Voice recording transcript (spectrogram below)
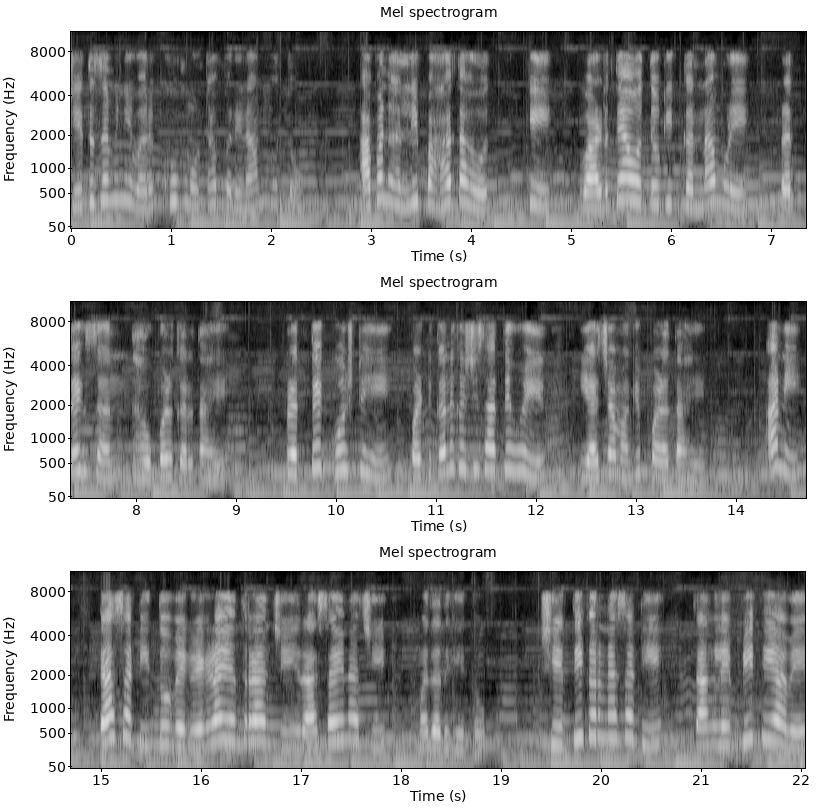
शेतजमिनीवर खूप मोठा परिणाम होतो. आपण हल्ली पाहत आहोत की वाढत्या औद्योगिकरणामुळे प्रत्येक जण धावपळ करत आहे. प्रत्येक गोष्ट ही पटकन कशी साध्य होईल याच्या मागे पळत आहे. आणि त्यासाठी तो वेगवेगळ्या यंत्रांची रासायनाची मदत घेतो. शेती करण्यासाठी चांगले पीक यावे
